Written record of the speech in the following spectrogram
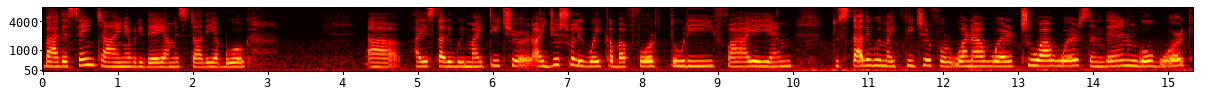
but at the same time, every day I'm study a book. Uh, I study with my teacher. I usually wake up at four thirty, five a.m. to study with my teacher for one hour, two hours, and then go work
